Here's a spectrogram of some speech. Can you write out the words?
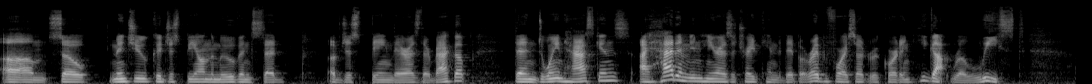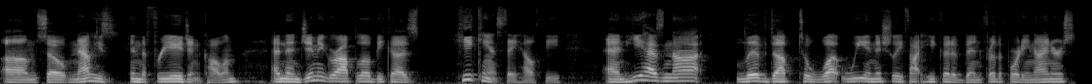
Um, so Minshew could just be on the move instead of just being there as their backup. Then Dwayne Haskins, I had him in here as a trade candidate, but right before I started recording, he got released. Um, so now he's in the free agent column. And then Jimmy Garoppolo because he can't stay healthy and he has not lived up to what we initially thought he could have been for the 49ers.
